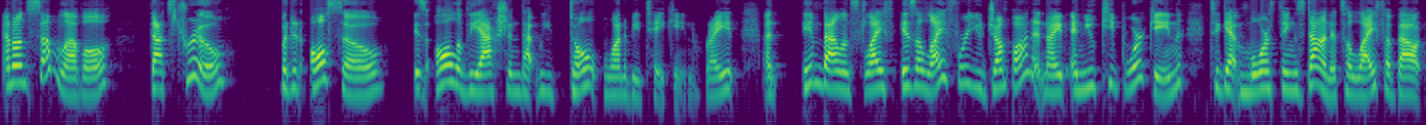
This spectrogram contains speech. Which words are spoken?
And on some level, that's true, but it also is all of the action that we don't want to be taking, right? An imbalanced life is a life where you jump on at night and you keep working to get more things done. It's a life about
